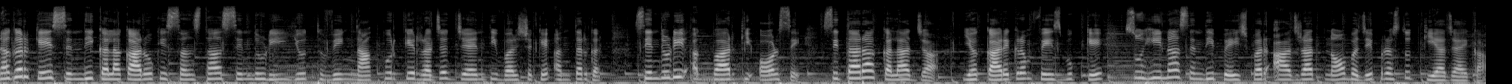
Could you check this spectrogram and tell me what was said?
नगर के सिंधी कलाकारों की संस्था सिंधुड़ी यूथ विंग नागपुर के रजत जयंती वर्ष के अंतर्गत सिंधुड़ी अखबार की ओर से सितारा कला जा यह कार्यक्रम फेसबुक के सुहीना सिंधी पेज पर आज रात 9 बजे प्रस्तुत किया जाएगा।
